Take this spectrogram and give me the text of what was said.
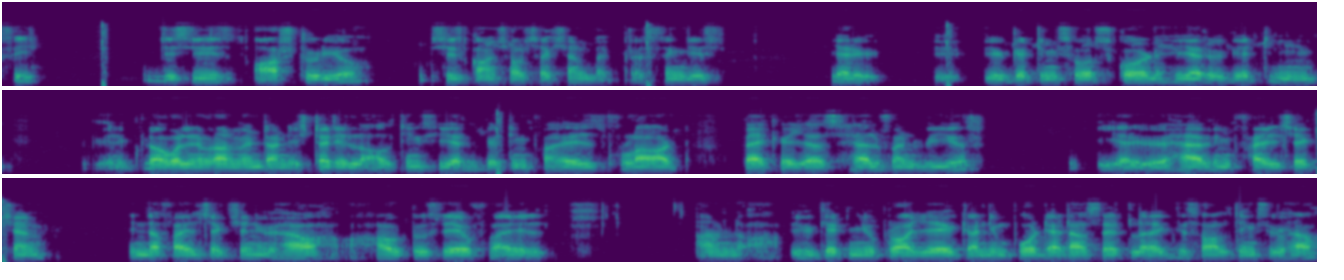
see this is RStudio this is console section by pressing this here you, you're getting source code here you're getting global environment and history all things here getting files plot packages help and view here you're having file section. In the file section you have how to save file. And uh, you get new project and import data set like this all things you have.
